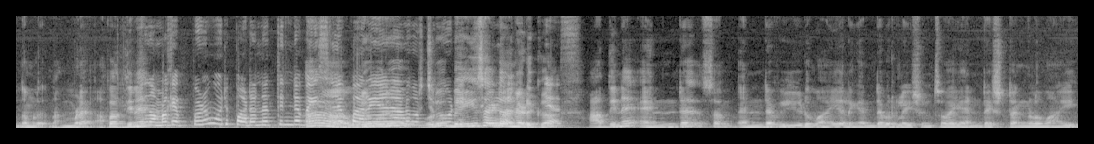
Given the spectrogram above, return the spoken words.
നമ്മൾ നമ്മുടെ അപ്പൊ അതിനെ നമ്മൾക്ക് എപ്പോഴും ഒരു പഠനത്തിന്റെ ഒരു- പറയാനാണ് ഒരു- ഒരു ബേസ് ആയിട്ട് അതിനെ എടുക്കുക. അതിനെ എന്റെ സം- എന്റെ വീടുമായി അല്ലെങ്കിൽ എന്റെ റിലേഷൻസുമായി എന്റെ ഇഷ്ടങ്ങളുമായി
